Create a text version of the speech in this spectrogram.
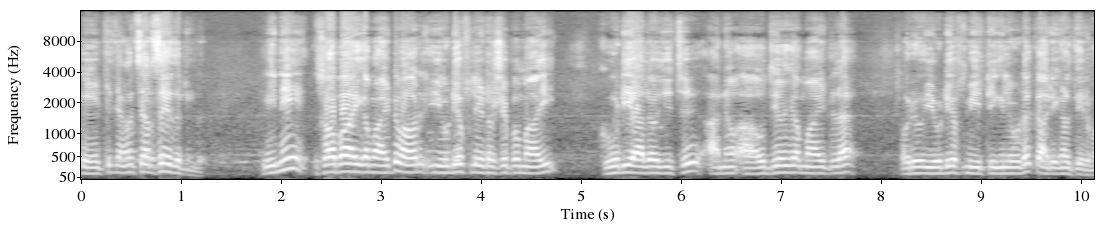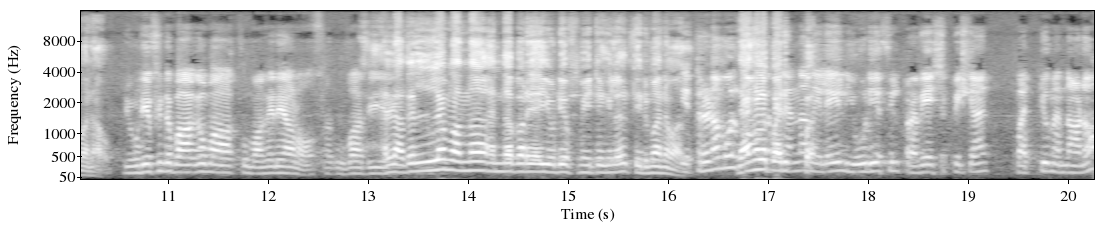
കേട്ട് ഞങ്ങൾ ചർച്ച ചെയ്തിട്ടുണ്ട്. ഇനി സ്വാഭാവികമായിട്ടും അവർ യു ഡി എഫ് ലീഡർഷിപ്പുമായി കൂടിയാലോചിച്ച് അന ഔദ്യോഗികമായിട്ടുള്ള ഒരു യു ഡി എഫ് മീറ്റിംഗിലൂടെ കാര്യങ്ങൾ തീരുമാനമാവും. യു ഡി എഫിന്റെ ഭാഗമാക്കും അങ്ങനെയാണോ ഉപാധി? അല്ല അതെല്ലാം വന്ന് എന്താ പറയാ യു ഡി എഫ് മീറ്റിംഗിൽ തീരുമാനമാകും. തൃണമൂൽ ഞങ്ങൾ എന്ന നിലയിൽ യു ഡി എഫിൽ പ്രവേശിപ്പിക്കാൻ പറ്റുമെന്നാണോ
